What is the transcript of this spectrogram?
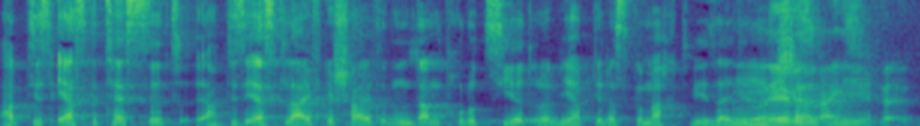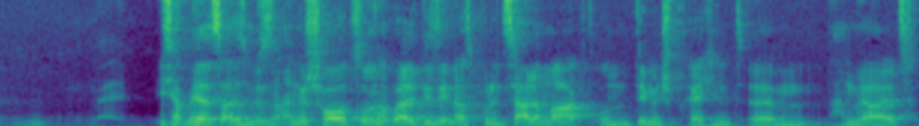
habt ihr es erst getestet, habt ihr es erst live geschaltet und dann produziert oder wie habt ihr das gemacht? Wie seid ihr da Nee, wir sind eigentlich ich habe mir das alles ein bisschen angeschaut so und habe halt gesehen, dass Potenzial im Markt und dementsprechend ähm, haben wir halt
